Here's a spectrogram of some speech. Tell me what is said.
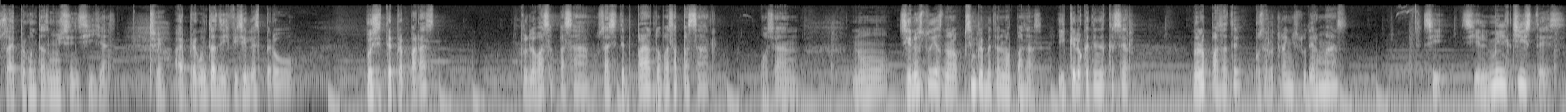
Sea, hay preguntas muy sencillas. Sí. Hay preguntas difíciles, pero pues si te preparas, pues lo vas a pasar. O sea, si te preparas, lo vas a pasar. O sea, no, si no estudias, no, simplemente no lo pasas. ¿Y qué es lo que tienes que hacer? ¿No lo pasaste? Pues al otro año estudiar más. Si, si el mil chistes,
